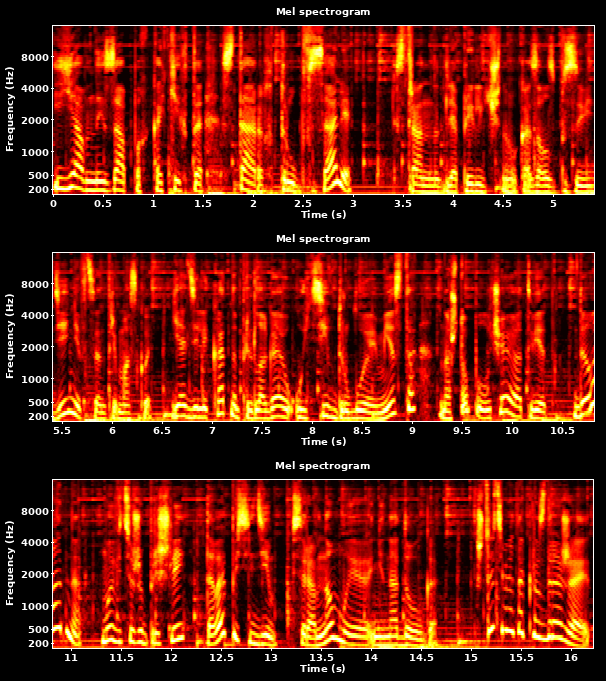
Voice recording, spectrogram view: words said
и явный запах каких-то старых труб в зале, странно для приличного, казалось бы, заведения в центре Москвы, я деликатно предлагаю уйти в другое место, на что получаю ответ. «Да ладно, мы ведь уже пришли, давай посидим, все равно мы ненадолго». Что тебя так раздражает?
